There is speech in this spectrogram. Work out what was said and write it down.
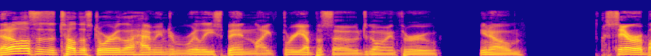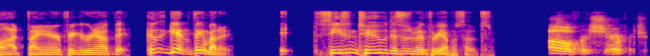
that allows us to tell the story without having to really spend like three episodes going through, you know, Sarabot finding figuring out that. Because again, think about it. it. Season two, this has been three episodes Oh, for sure, for sure.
